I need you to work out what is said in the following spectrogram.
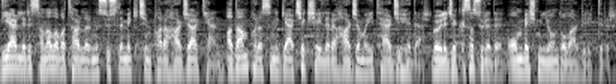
Diğerleri sanal avatarlarını süslemek için para harcarken adam parasını gerçek şeylere harcamayı tercih eder. Böylece kısa sürede 15 milyon dolar biriktirir.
